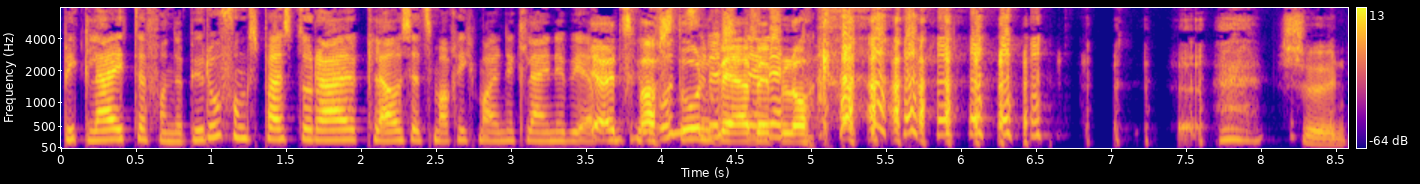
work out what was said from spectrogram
Begleiter von der Berufungspastoral. Klaus, jetzt mache ich mal eine kleine Werbung. Ja, jetzt machst du einen Werbeblock. Schön.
